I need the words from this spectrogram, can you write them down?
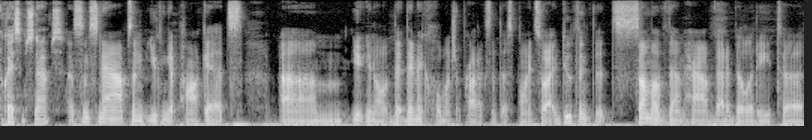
okay some snaps uh, some snaps, and you can get pockets. Um, you, you know, they, they make a whole bunch of products at this point, so I do think that some of them have that ability to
